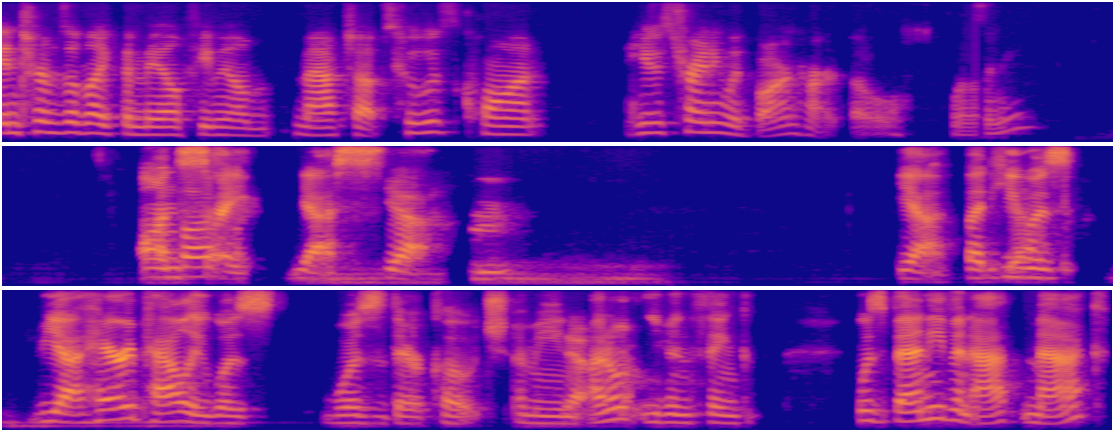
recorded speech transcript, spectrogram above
in terms of like the male female matchups, who was Kwant? He was training with Barnhart though, wasn't he? On thought- site, yes. Yeah. Mhm. Yeah, but he Yeah. was, yeah, Harry Pally was was their coach. I mean, Yeah. I don't even think was Ben even at Mac?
